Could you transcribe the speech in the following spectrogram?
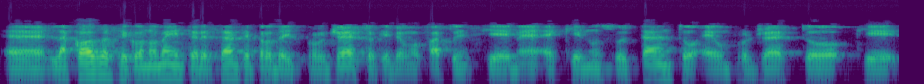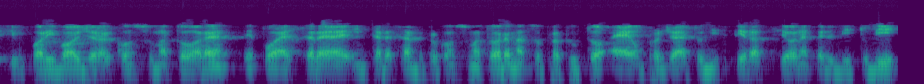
Eh, la cosa secondo me interessante però del progetto che abbiamo fatto insieme è che non soltanto è un progetto che si può rivolgere al consumatore e può essere interessante per il consumatore, ma soprattutto è un progetto di ispirazione per il B2B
